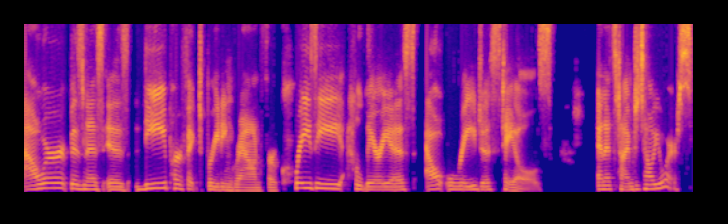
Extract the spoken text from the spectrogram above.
Our business is the perfect breeding ground for crazy, hilarious, outrageous tales. And it's time to tell yours.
